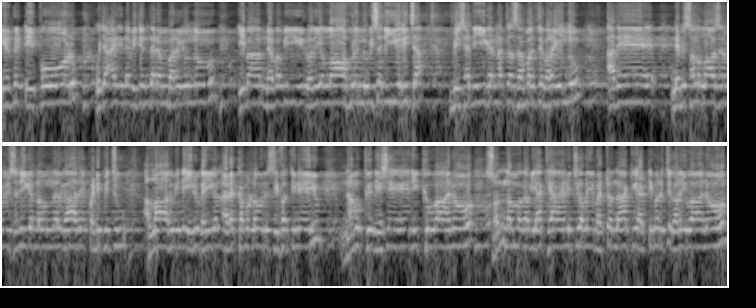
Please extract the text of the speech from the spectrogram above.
എന്നിട്ട് ഇപ്പോഴും മുജാഹിദിന്റെ വിചിന്തനം പറയുന്നു. ഇമാം നബവി എന്ന് വിശദീകരിച്ച വിശദീകരണത്തെ സംബന്ധിച്ച് പറയുന്നു. അതേ നബി സല്ലാസ്ലം വിശദീകരണവും നൽകാതെ പഠിപ്പിച്ചു. അള്ളാഹുവിന്റെ ഇരു കൈകൾ അടക്കമുള്ള ഒരു സിഫത്തിനെയും നമുക്ക് നിഷേധിക്കുവാനോ സ്വന്തം വക വ്യാഖ്യാനിച്ചു അവയെ മറ്റൊന്നാക്കി അട്ടിമറിച്ചു കളയുവാനോ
